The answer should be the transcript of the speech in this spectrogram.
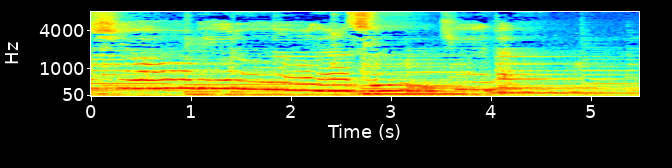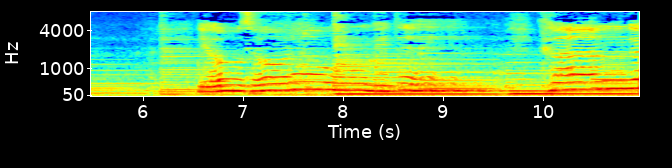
星を見るのが好きだ。夜空を見て考え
